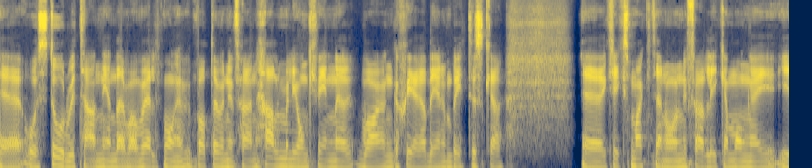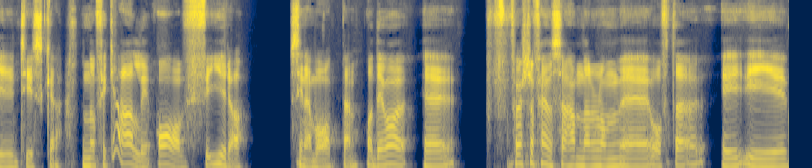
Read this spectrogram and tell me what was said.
eh, och Storbritannien där det var väldigt många, vi pratar ungefär en halv miljon kvinnor var engagerade i den brittiska eh, krigsmakten och ungefär lika många i, i den tyska. Men de fick aldrig avfyra sina vapen. Och det var eh, Först och främst så hamnade de eh, ofta i, i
